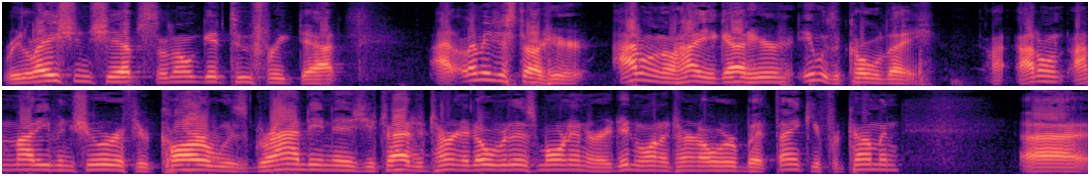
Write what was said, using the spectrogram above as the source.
relationships, so don't get too freaked out. I, let me just start here. I don't know how you got here. It was a cold day. I, I don't. I'm not even sure if your car was grinding as you tried to turn it over this morning, or it didn't want to turn over. But thank you for coming. Uh,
